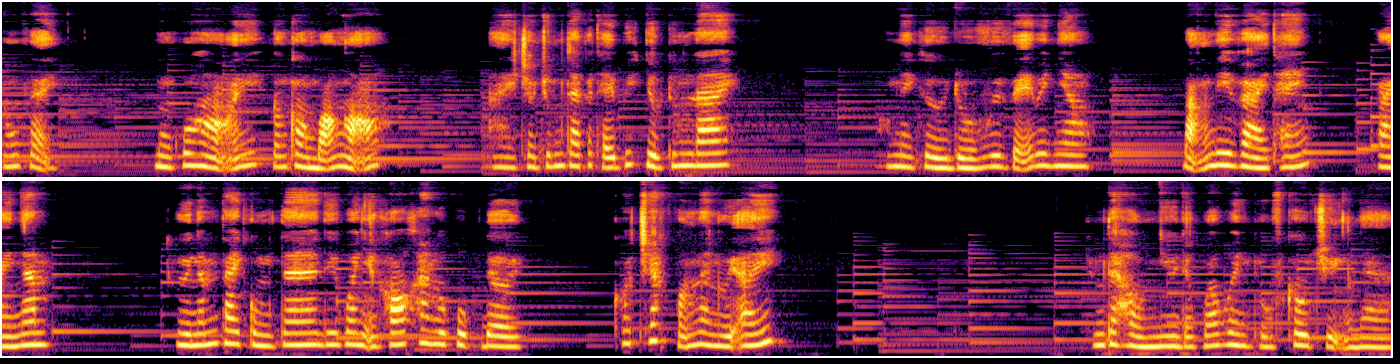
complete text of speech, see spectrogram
Đúng vậy, một câu hỏi vẫn còn bỏ ngỏ. Ai trong chúng ta có thể biết được tương lai? Hôm nay cười đùa vui vẻ bên nhau. Bẵng đi vài tháng, vài năm. Người nắm tay cùng ta đi qua những khó khăn của cuộc đời, có chắc vẫn là người ấy? Chúng ta hầu như đã quá quen thuộc với câu chuyện là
